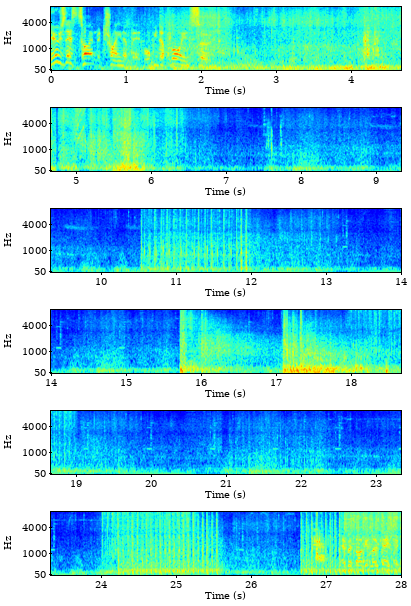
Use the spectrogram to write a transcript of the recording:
Use this time to train a bit. We'll be deploying soon. Ever target location.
